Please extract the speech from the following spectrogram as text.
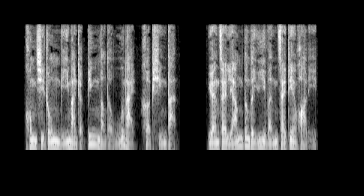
空气中弥漫着冰冷的无奈和平淡。远在凉灯的于一文在电话里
